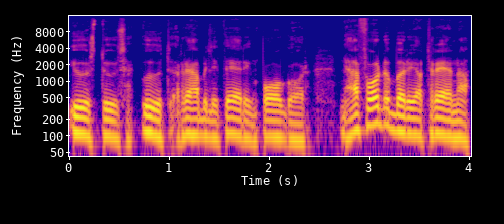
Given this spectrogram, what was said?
ljust ut. ut. Rehabilitering pågår. När får du börja träna?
